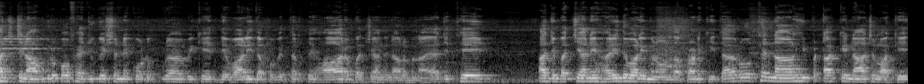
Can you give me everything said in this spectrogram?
ਅੱਜ ਜਨਾਬ ਗਰੁੱਪ ਆਫ ਐਜੂਕੇਸ਼ਨ ਨੇ ਕੋਟਕਪੂਰਾ ਵਿਖੇ ਦੀਵਾਲੀ ਦਾ ਪਵਿੱਤਰ ਤਿਉਹਾਰ ਬੱਚਿਆਂ ਦੇ ਨਾਲ ਮਨਾਇਆ, ਜਿੱਥੇ ਅੱਜ ਬੱਚਿਆਂ ਨੇ ਹਰੀ ਦੀਵਾਲੀ ਮਨਾਉਣ ਦਾ ਪ੍ਰਣ ਕੀਤਾ ਔਰ ਉੱਥੇ ਨਾਲ ਹੀ ਪਟਾਕੇ ਨਾ ਚਲਾ ਕੇ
